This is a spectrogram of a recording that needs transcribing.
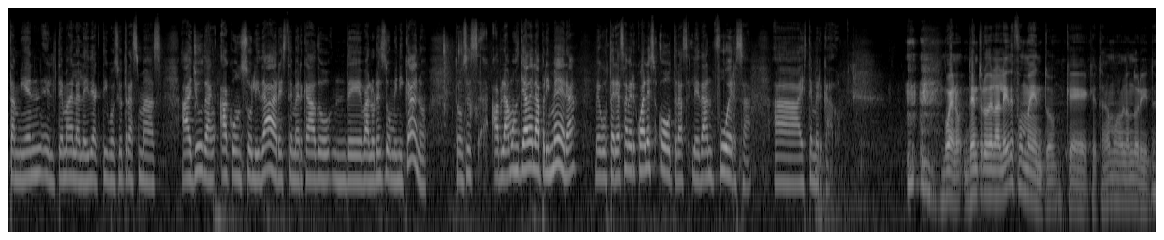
también el tema de la ley de activos y otras más ayudan a consolidar este mercado de valores dominicano. Entonces, hablamos ya de la primera, me gustaría saber cuáles otras le dan fuerza a este mercado. Bueno, dentro de la ley de fomento que, estábamos hablando ahorita,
